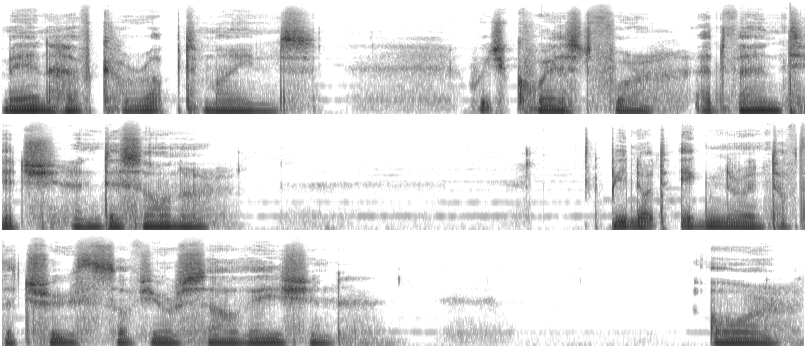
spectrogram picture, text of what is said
Men have corrupt minds which quest for advantage and dishonour. Be not ignorant of the truths of your salvation or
